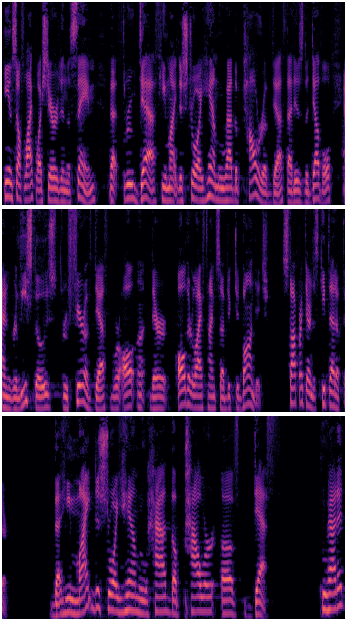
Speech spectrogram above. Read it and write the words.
he himself likewise shared in the same, that through death he might destroy him who had the power of death, that is the devil, and release those through fear of death were all uh, their all their lifetime subject to bondage. Stop right there and just keep that up there. That he might destroy him who had the power of death who had it?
